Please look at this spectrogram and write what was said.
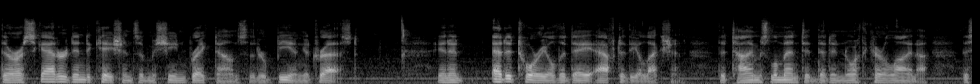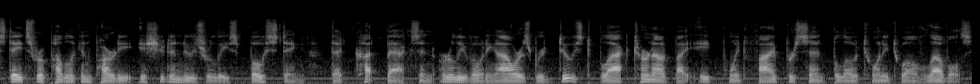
there are scattered indications of machine breakdowns that are being addressed. In an editorial the day after the election, the Times lamented that in North Carolina, the state's Republican Party issued a news release boasting that cutbacks in early voting hours reduced black turnout by 8.5% below 2012 levels,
